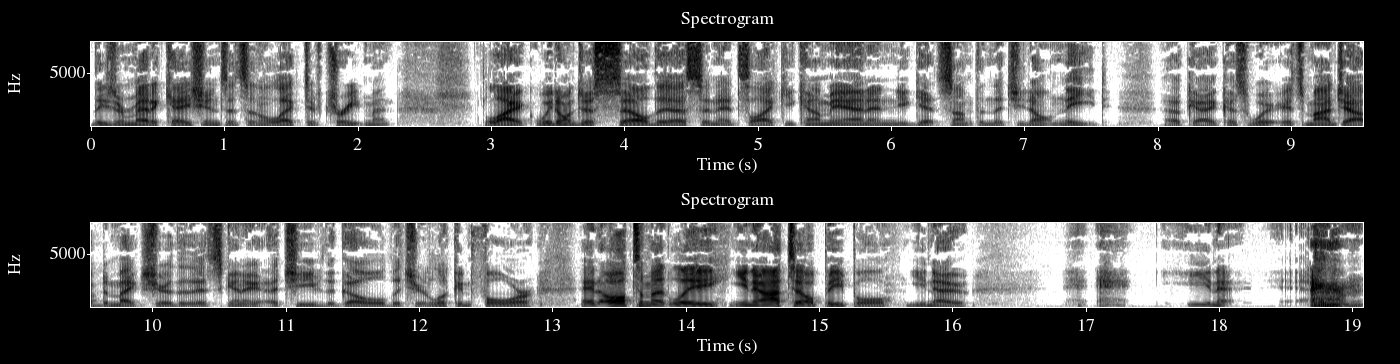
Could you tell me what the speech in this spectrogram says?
These are medications. It's an elective treatment. Like we don't just sell this and it's like you come in and you get something that you don't need okay? Because it's my job to make sure that it's going to achieve the goal that you're looking for. And ultimately you know i tell people you know you know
